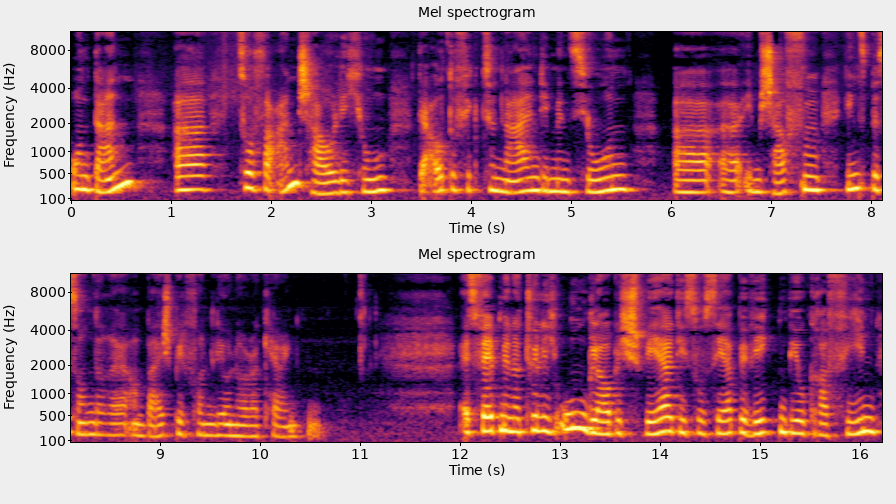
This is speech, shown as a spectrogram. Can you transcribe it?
und dann äh, zur Veranschaulichung der autofiktionalen Dimension äh, äh, im Schaffen, insbesondere am Beispiel von Leonora Carrington. Es fällt mir natürlich unglaublich schwer, die so sehr bewegten Biografien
